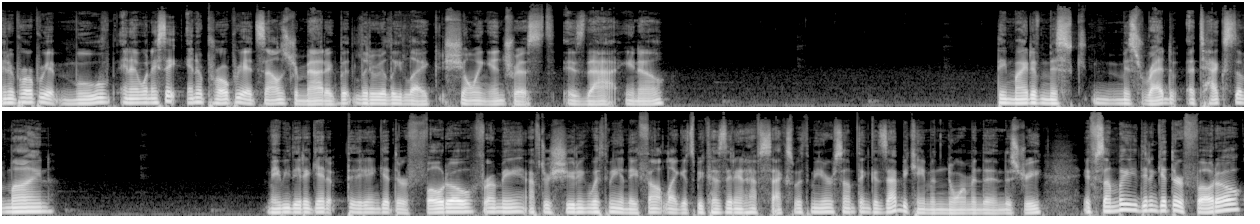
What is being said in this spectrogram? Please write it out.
inappropriate move, and when I say inappropriate, it sounds dramatic, but literally like showing interest is that you know. They might have mis- misread a text of mine maybe they didn't get they didn't get their photo from me after shooting with me and they felt like it's because they didn't have sex with me or something because that became a norm in the industry. If somebody didn't get their photo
